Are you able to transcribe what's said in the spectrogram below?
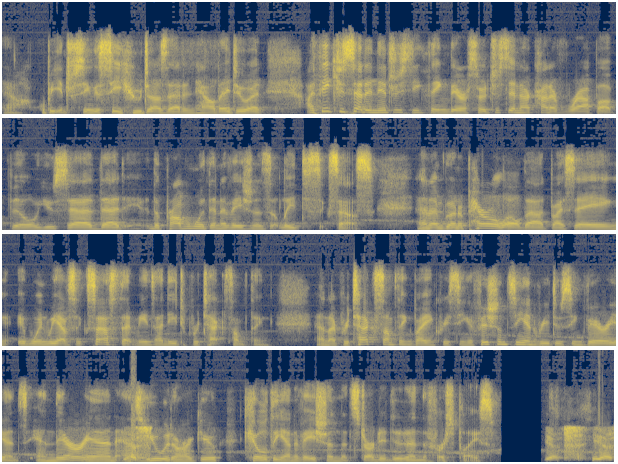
Yeah, will be interesting to see who does that and how they do it. I think you said an interesting thing there. So, just in our kind of wrap up, Bill, you said that the problem with innovation is it leads to success. And I'm going to parallel that by saying when we have success, that means I need to protect something. And I protect something by increasing efficiency and reducing variance. And therein, as you would argue, kill the innovation that started it in the first place. Yes, yes.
